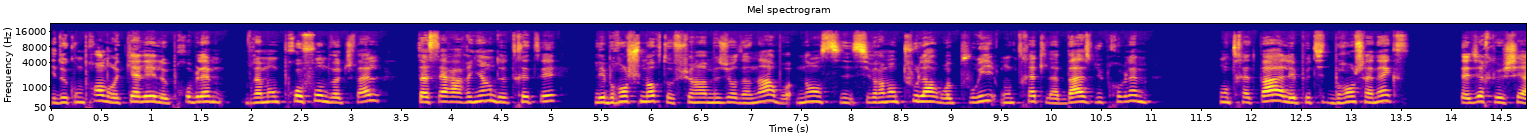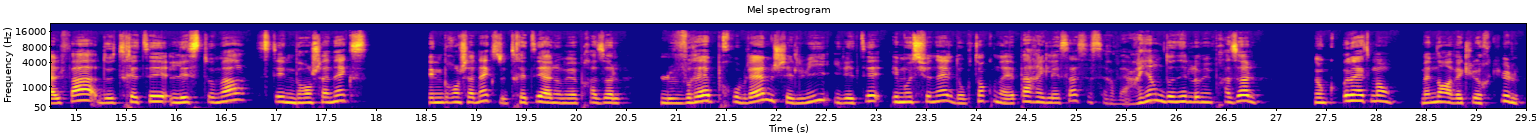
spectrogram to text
et de comprendre quel est le problème vraiment profond de votre cheval, ça sert à rien de traiter les branches mortes au fur et à mesure d'un arbre. Non, si, vraiment tout l'arbre pourrit, on traite la base du problème. On traite pas les petites branches annexes. C'est-à-dire que chez Alpha, de traiter l'estomac, c'était une branche annexe. Et une branche annexe de traiter à l'oméprazole. Le vrai problème chez lui, il était émotionnel. Donc tant qu'on n'avait pas réglé ça, ça servait à rien de donner de l'oméprazole. Donc honnêtement, maintenant avec le recul,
